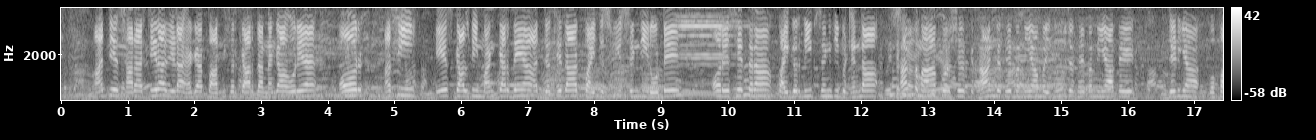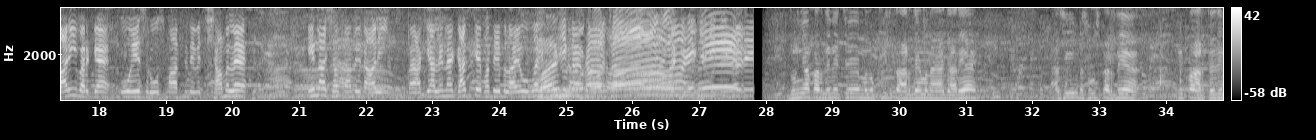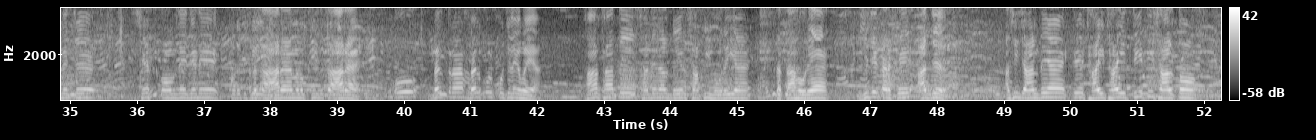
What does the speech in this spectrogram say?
ਅੱਜ ਇਹ ਸਾਰਾ ਚਿਹਰਾ ਜਿਹੜਾ ਹੈਗਾ ਭਾਰਤ ਸਰਕਾਰ ਦਾ ਨੰਗਾ ਹੋ ਰਿਹਾ ਹੈ ਔਰ ਅਸੀਂ ਇਸ ਗੱਲ ਦੀ ਮੰਗ ਕਰਦੇ ਹਾਂ, ਅੱਜ ਜਥੇਦਾਰ ਭਾਈ ਜਸਵੀਰ ਸਿੰਘ ਜੀ ਰੋਡੇ ਔਰ ਇਸੇ ਤਰ੍ਹਾਂ ਭਾਈ ਗੁਰਦੀਪ ਸਿੰਘ ਜੀ ਬਠਿੰਡਾ, ਸੰਤ ਮਹਾਪੁਰਸ਼ ਕਿਸਾਨ ਜਥੇਬੰਦੀਆਂ, ਮਜ਼ਦੂਰ ਜਥੇਬੰਦੀਆਂ ਤੇ ਜਿਹੜੀਆਂ ਵਪਾਰੀ ਵਰਗ ਹੈ, ਉਹ ਇਸ ਰੋਸ ਮਾਰਚ ਦੇ ਵਿੱਚ ਸ਼ਾਮਲ ਹੈ। ਇਹਨਾਂ ਸ਼ਬਦਾਂ ਦੇ ਨਾਲ ਹੀ ਮੈਂ ਆਗਿਆ ਲੈਣਾ ਗੱਜ ਕੇ ਫਤਿਹ ਬੁਲਾਇਓ। ਵਾਹਿਗੁਰੂ ਜੀ ਕਾ ਖਾਲਸਾ। ਵਾਹਿਗੁਰੂ ਜੀ ਕੀ ਫਤਿਹ। ਦੁਨੀਆ ਭਰ ਦੇ ਵਿੱਚ ਮਨੁੱਖੀ ਅਧਿਕਾਰ ਦਿਨ ਮਨਾਇਆ ਜਾ ਰਿਹਾ ਹੈ। ਅਸੀਂ ਮਹਿਸੂਸ ਕਰਦੇ ਹਾਂ ਕਿ ਭਾਰਤ ਦੇ ਵਿੱਚ ਸਿੱਖ ਕੌਮ ਦੇ ਜਿਹੜੇ ਅਧਿਕਾਰ ਹੈ ਮਨੁੱਖੀ ਅਧਿਕਾਰ ਹੈ ਉਹ ਬਿਲ ਤਰ੍ਹਾਂ ਬਿਲਕੁਲ ਕੁਚਲੇ ਹੋਏ ਆ। ਥਾਂ ਥਾਂ ਤੇ ਸਾਡੇ ਨਾਲ ਬੇਇਨਸਾਫੀ ਹੋ ਰਹੀ ਹੈ ਧੱਕਾ ਹੋ ਰਿਹਾ ਹੈ ਜਿਹਦੇ ਕਰਕੇ ਅੱਜ ਅਸੀਂ ਜਾਣਦੇ ਹਾਂ ਕਿ 28 28 30 30 ਸਾਲ ਤੋਂ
